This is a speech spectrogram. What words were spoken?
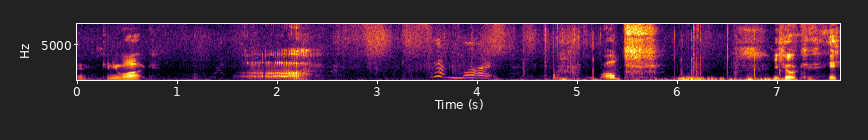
Yeah. Can you walk? Oh, Some more. oh you okay?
